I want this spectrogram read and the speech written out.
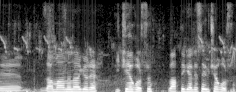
Ee, zamanına göre ikiye korsun. Vakti gelirse üçe korsun.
